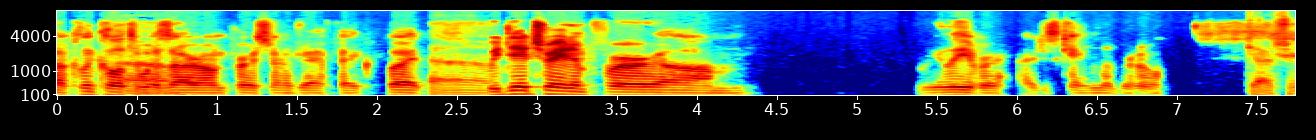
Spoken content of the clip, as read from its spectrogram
no. Clint Coulter was Oh. our own first round draft pick, but Um, we did trade him for um reliever. I just can't remember who. Gotcha.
